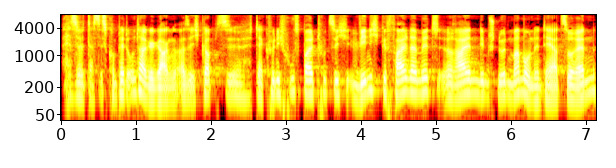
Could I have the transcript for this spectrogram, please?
Also das ist komplett untergegangen. Also ich glaube, der König Fußball tut sich wenig gefallen damit, rein dem schnöden Mammon hinterher zu rennen,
